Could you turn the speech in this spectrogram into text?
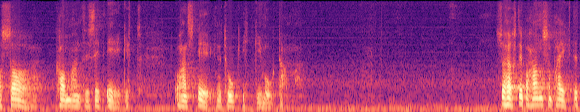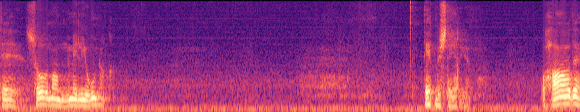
Og så kom han til sitt eget, og hans egne tok ikke imot ham. Så hørte jeg på han som prekte til så mange millioner. Det er et mysterium å ha det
